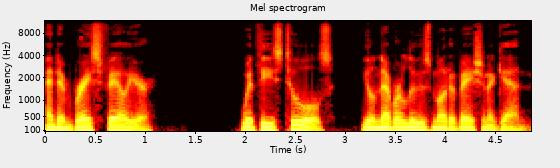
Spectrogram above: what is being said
and embrace failure. With these tools, you'll never lose motivation again.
